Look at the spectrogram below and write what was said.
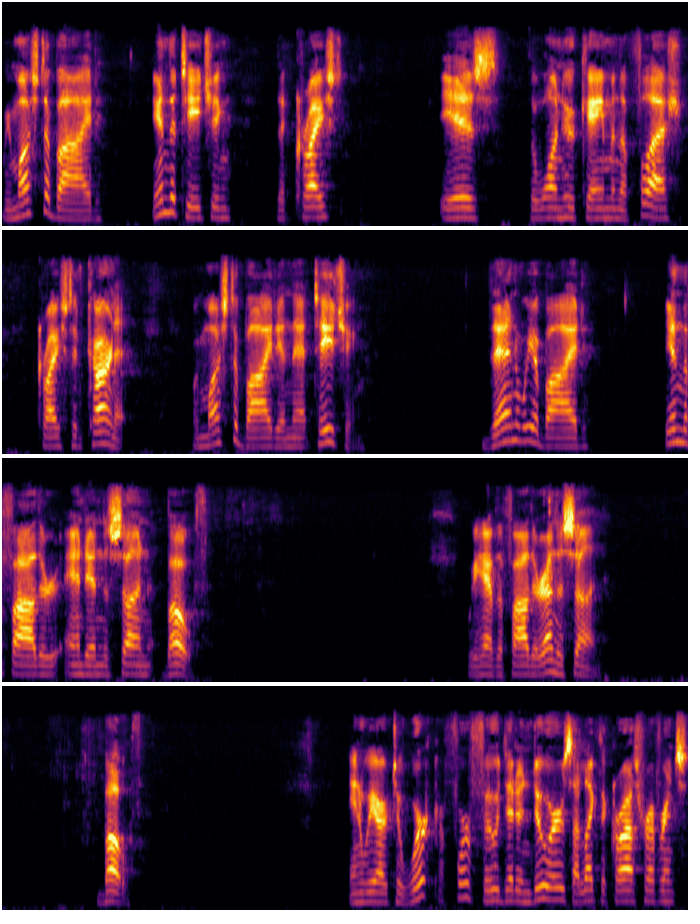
We must abide in the teaching that Christ is the one who came in the flesh, Christ incarnate. We must abide in that teaching. Then we abide in the Father and in the Son both. We have the Father and the Son. Both. And we are to work for food that endures. I like the cross reference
